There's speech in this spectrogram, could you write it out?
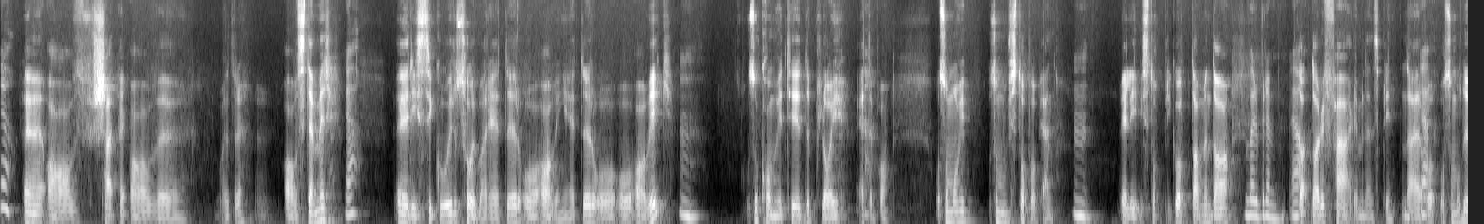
Ja. eh, av, av, eh, det? avstemmer Ja. eh, risikoer, sårbarheter og avhengigheter og, og avvik. Og så kommer vi til deploy etterpå. Og så må vi, så må vi stoppe opp igjen. Eller vi stopper ikke opp, da, men da, brem... Ja. da, da er du ferdig med den sprinten der. Ja. Og, og så må du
